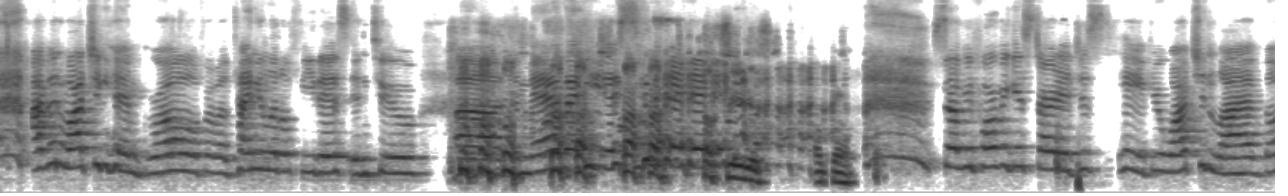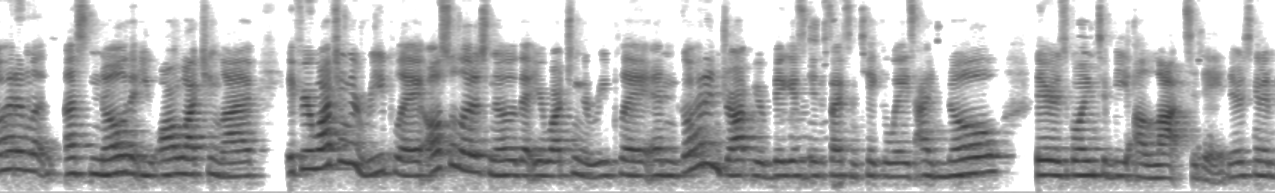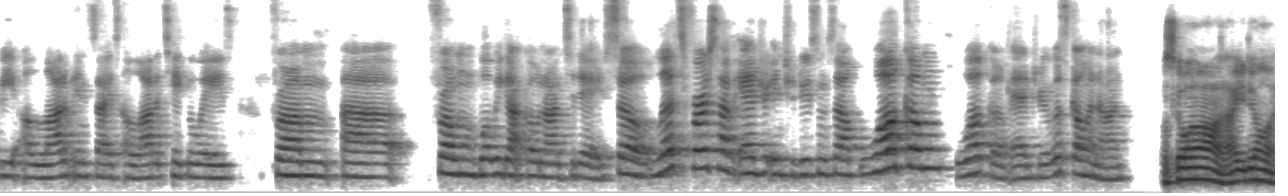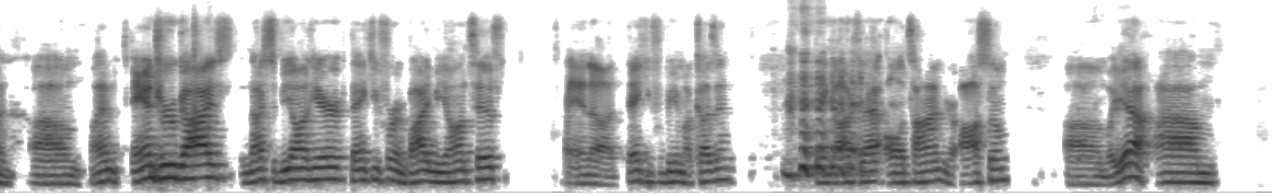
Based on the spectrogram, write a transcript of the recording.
I've been watching him grow from a tiny little fetus into uh, the man that he is today. okay. So before we get started, just hey, if you're watching live, go ahead and let us know that you are watching live. If you're watching the replay, also let us know that you're watching the replay and go ahead and drop your biggest insights and takeaways. I know there's going to be a lot today. There's going to be a lot of insights, a lot of takeaways from uh, from what we got going on today. So let's first have Andrew introduce himself. Welcome, welcome, Andrew. What's going on? What's going on? How you doing? Um, I'm Andrew, guys. Nice to be on here. Thank you for inviting me on, Tiff, and uh, thank you for being my cousin. Thank God for that all the time. You're awesome. Um, but yeah, um,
